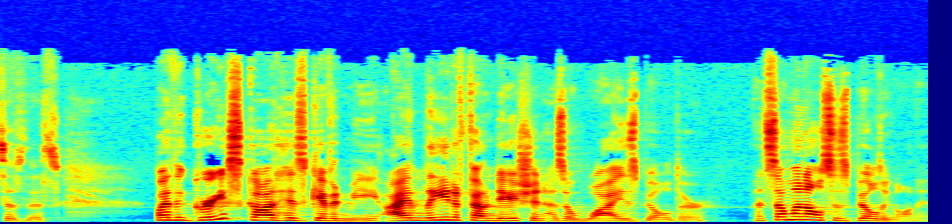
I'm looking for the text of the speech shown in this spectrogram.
says this By the grace God has given me, I laid a foundation as a wise builder, and someone else is building on it.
